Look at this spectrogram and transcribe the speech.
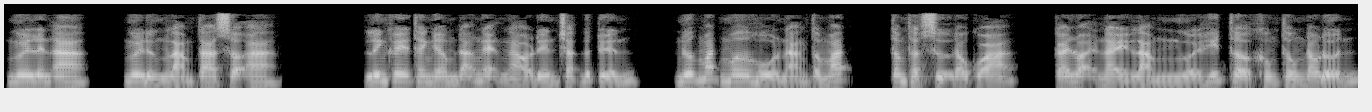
ngươi lên A, ngươi đừng làm ta sợ A. Linh Khê thanh âm đã nghẹn ngào đến chặt đứt tuyến, nước mắt mơ hồ nàng tầm mắt, tâm thật sự đau quá, cái loại này làm người hít thở không thông đau đớn.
